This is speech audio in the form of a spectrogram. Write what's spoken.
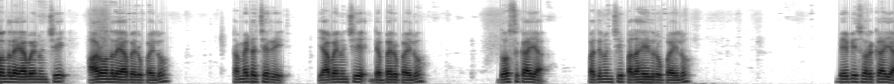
వందల యాభై నుంచి ఆరు వందల యాభై రూపాయలు టమాటో చెర్రీ యాభై నుంచి డెబ్బై రూపాయలు దోసకాయ పది నుంచి పదహైదు రూపాయలు బేబీ సొరకాయ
